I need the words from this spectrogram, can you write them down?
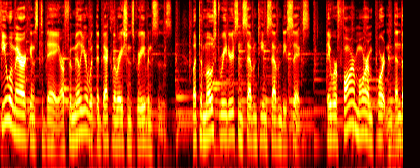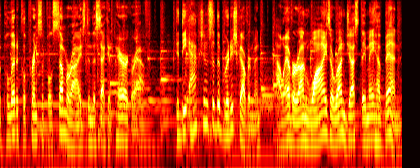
Few Americans today are familiar with the Declaration's grievances, but to most readers in 1776, they were far more important than the political principles summarized in the second paragraph. Did the actions of the British government, however unwise or unjust they may have been,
